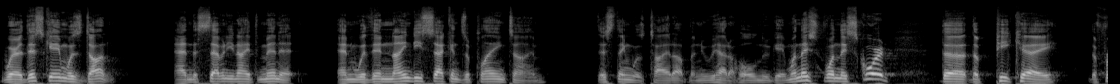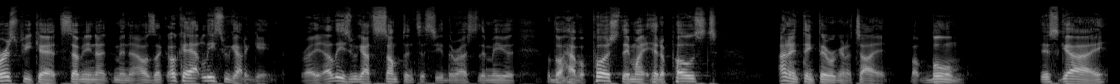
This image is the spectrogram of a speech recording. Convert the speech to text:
Where this game was done and the 79th minute, and within 90 seconds of playing time, this thing was tied up, and we had a whole new game. When they when they scored the the PK, the first PK at 79th minute, I was like, okay, at least we got a game, right? At least we got something to see. The rest of them maybe they'll have a push, they might hit a post. I didn't think they were going to tie it, but boom, this guy,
